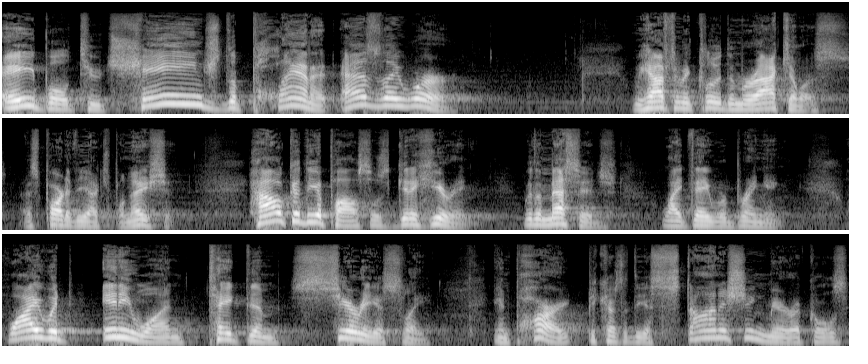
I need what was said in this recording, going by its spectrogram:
able to change the planet as they were, we have to include the miraculous as part of the explanation. How could the apostles get a hearing with a message like they were bringing? Why would anyone take them seriously? In part because of the astonishing miracles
